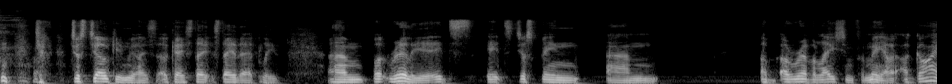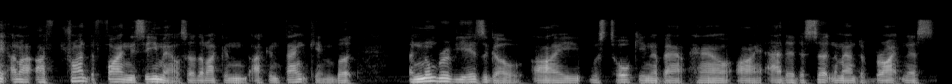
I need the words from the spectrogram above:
Just joking, guys. Okay, stay stay there, please. Um, but really, it's it's just been um, a, a, revelation for me. A, a guy, and I, have tried to find this email so that I can I can thank him. But a number of years ago, I was talking about how I added a certain amount of brightness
